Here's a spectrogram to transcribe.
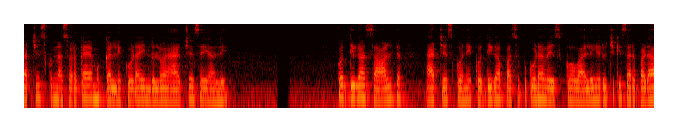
కట్ చేసుకున్న సొరకాయ ముక్కల్ని కూడా ఇందులో యాడ్ చేసేయాలి. కొద్దిగా సాల్ట్ యాడ్ చేసుకొని కొద్దిగా పసుపు కూడా వేసుకోవాలి. రుచికి సరిపడా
